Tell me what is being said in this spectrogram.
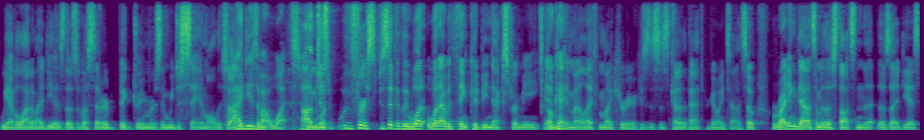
we have a lot of ideas. Those of us that are big dreamers, and we just say them all the So time. ideas about what? So Uh, just want- for specifically what what I would think could be next for me in, Okay. in my life and my career because this is kind of the path we're going down. So writing down some of those thoughts and th- those ideas,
